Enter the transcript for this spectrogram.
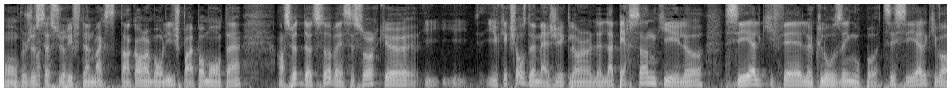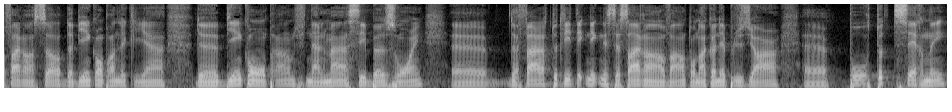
On veut juste s'assurer, finalement, que c'est encore un bon lead, je perds pas mon temps. Ensuite de ça, ben, c'est sûr que il- y a quelque chose de magique. Là. La, personne qui est là, c'est elle qui fait le closing ou pas. C'est elle qui va faire en sorte de bien comprendre le client, de bien comprendre finalement ses besoins, euh, de faire toutes les techniques nécessaires en vente. On en connaît plusieurs. euh, pour tout cerner,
